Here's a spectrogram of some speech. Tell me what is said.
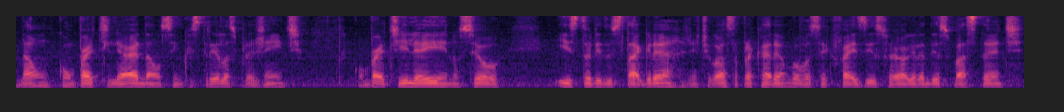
dá um compartilhar, dá uns cinco estrelas pra gente. Compartilha aí no seu history do Instagram. A gente gosta pra caramba você que faz isso, eu agradeço bastante.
